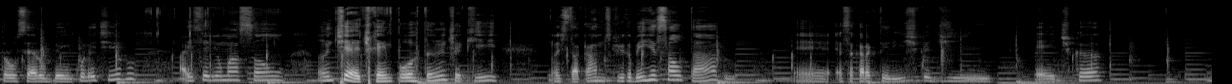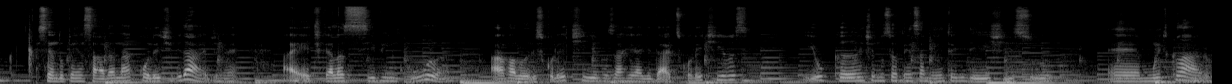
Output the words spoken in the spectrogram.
trouxer o bem coletivo, aí seria uma ação antiética. É importante aqui nós destacarmos que fica bem ressaltado é, essa característica de ética sendo pensada na coletividade, né? A ética ela se vincula a valores coletivos, a realidades coletivas e o Kant no seu pensamento ele deixa isso é, muito claro.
